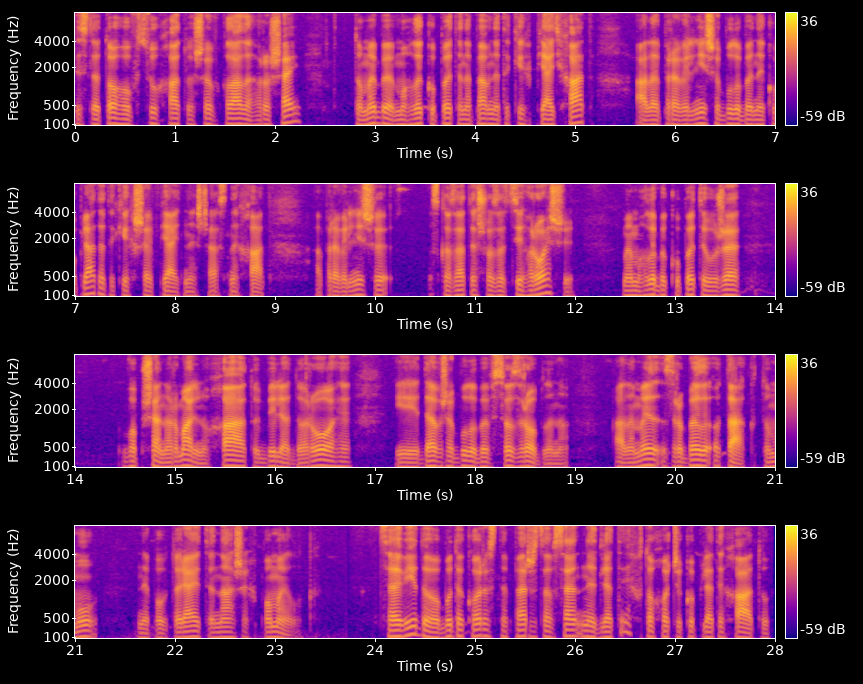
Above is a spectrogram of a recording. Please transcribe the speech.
після того в цю хату ще вклали грошей, то ми би могли купити, напевне, таких 5 хат, але правильніше було би не купляти таких ще 5 нещасних хат, а правильніше сказати, що за ці гроші ми могли би купити вже взагалі нормальну хату біля дороги, і де вже було би все зроблено. Але ми зробили отак, тому не повторяйте наших помилок. Це відео буде корисне перш за все не для тих, хто хоче купляти хату,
